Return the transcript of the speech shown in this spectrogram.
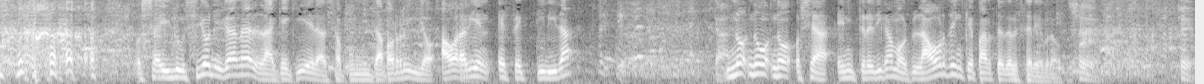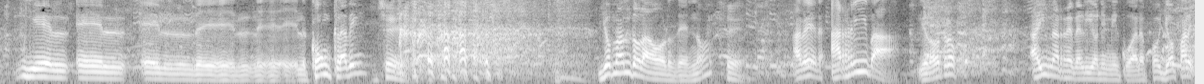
o sea, ilusión y ganas, la que quieras, a puntita porrillo. Ahora bien, efectividad. No, no, no, o sea, entre, digamos, la orden que parte del cerebro Sí. Sí. y el, el, el, el- el cónclave, Sí. yo mando la orden, ¿no? Sí. A ver, arriba. Y el otro, hay una rebelión en mi cuerpo. Yo, pare-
